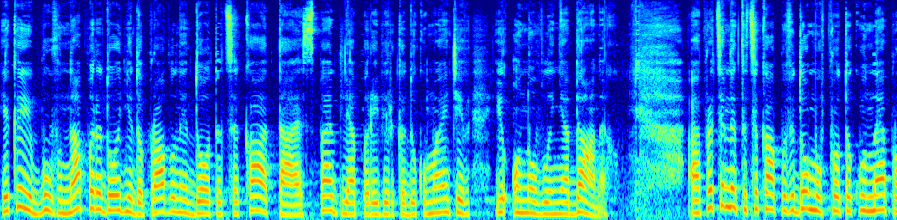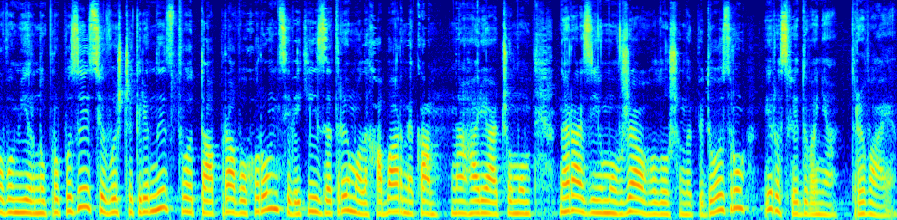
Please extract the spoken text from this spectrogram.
який був напередодні доправлений до ТЦК та СП для перевірки документів і оновлення даних. Працівник ТЦК повідомив про таку неправомірну пропозицію вище керівництво та правоохоронців, які затримали хабарника на гарячому. Наразі йому вже оголошено підозру, і розслідування триває.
